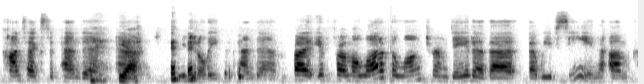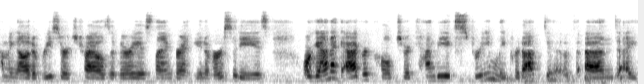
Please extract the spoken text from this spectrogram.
context dependent yeah regionally dependent. But if from a lot of the long term data that, that we've seen um, coming out of research trials at various land grant universities, organic agriculture can be extremely productive. And I,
